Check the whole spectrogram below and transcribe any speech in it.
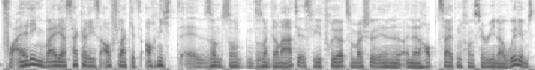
Vor allen Dingen, weil ja Sakaris Aufschlag jetzt auch nicht äh, so, so, so, eine Granate ist wie früher zum Beispiel in, in, den Hauptzeiten von Serena Williams.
